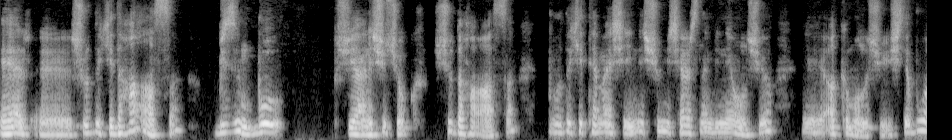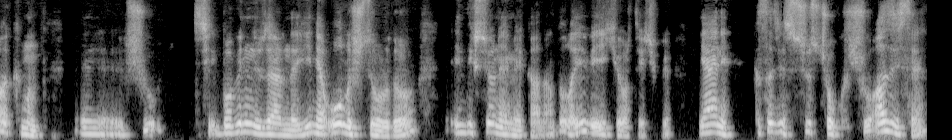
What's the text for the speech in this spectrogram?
eğer e, şuradaki daha azsa bizim bu yani şu çok şu daha azsa buradaki temel şeyin şunun içerisinden bir ne oluşuyor? E, akım oluşuyor. İşte bu akımın e, şu şey, bobinin üzerinde yine oluşturduğu indüksiyon EMK'dan dolayı V2 ortaya çıkıyor. Yani kısaca şu çok, şu az ise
